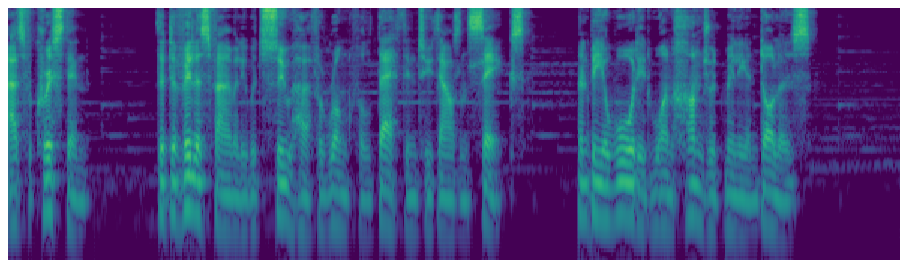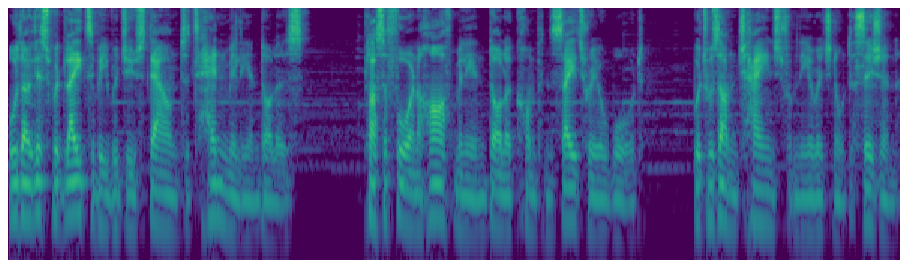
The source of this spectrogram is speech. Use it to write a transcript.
As for Kristin, the de Villers family would sue her for wrongful death in 2006 and be awarded $100 million, although this would later be reduced down to $10 million, plus a $4.5 million compensatory award, which was unchanged from the original decision.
